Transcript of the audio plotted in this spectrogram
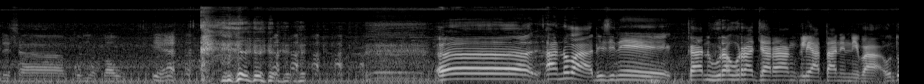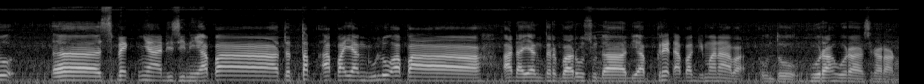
desa Kumuk Bau. Iya. Eh, anu pak di sini kan hura-hura jarang kelihatan ini pak. Untuk eh, speknya di sini apa tetap apa yang dulu apa ada yang terbaru sudah di-upgrade apa gimana pak untuk hura-hura sekarang?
